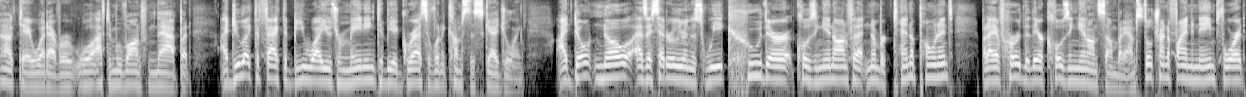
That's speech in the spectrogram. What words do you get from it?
okay, whatever. We'll have to move on from that. But I do like the fact that BYU is remaining to be aggressive when it comes to scheduling. I don't know, as I said earlier in this week, who they're closing in on for that number 10 opponent, but I have heard that they're closing in on somebody. I'm still trying to find a name for it,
